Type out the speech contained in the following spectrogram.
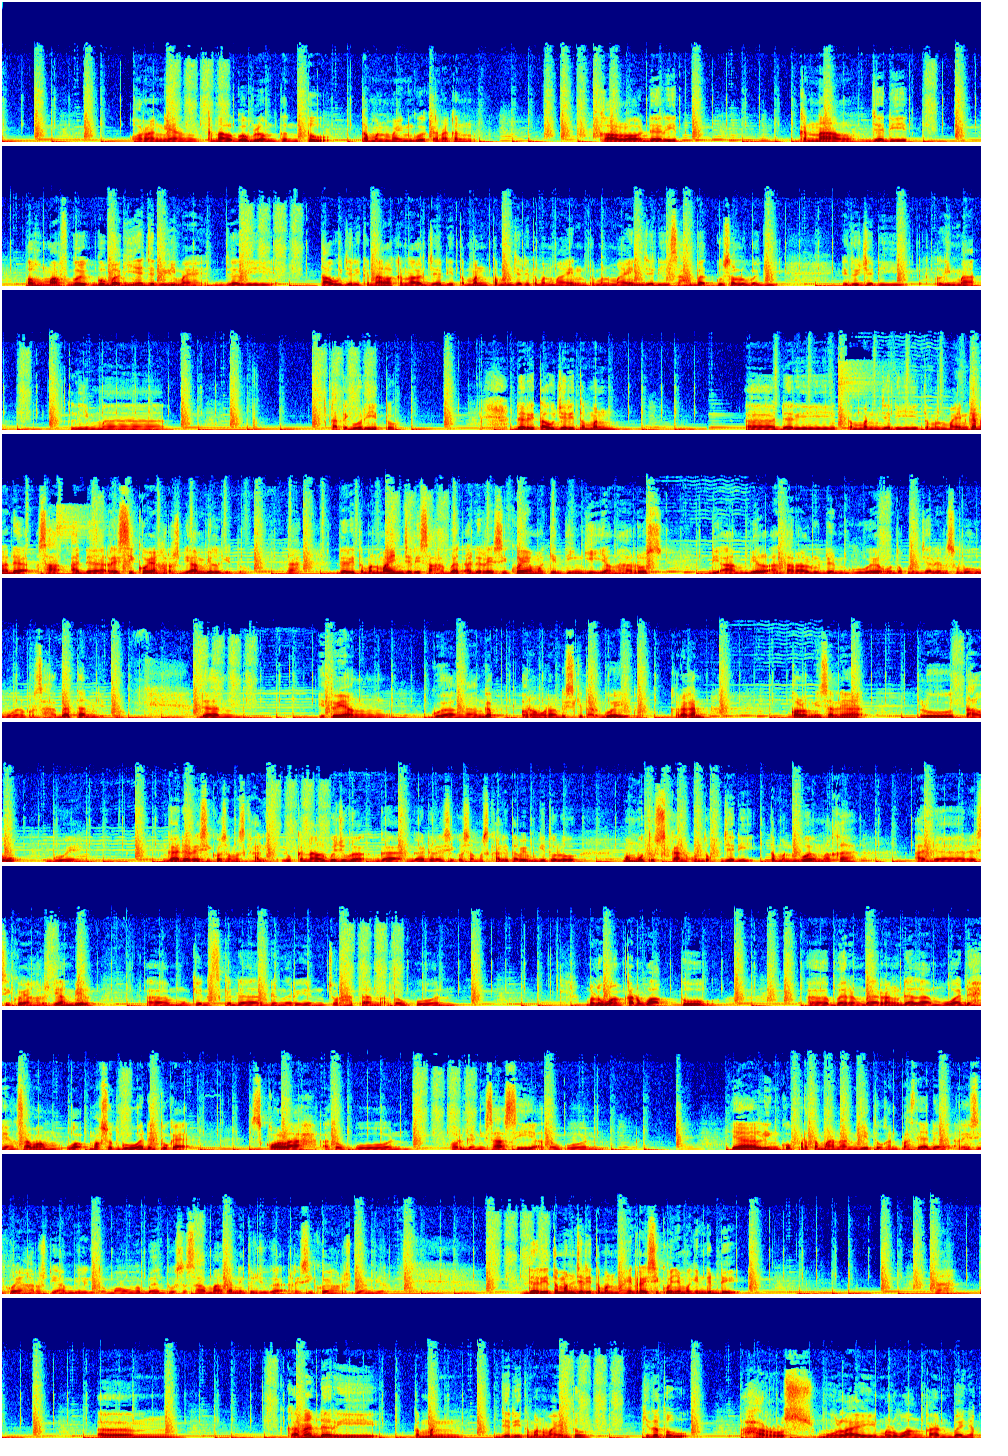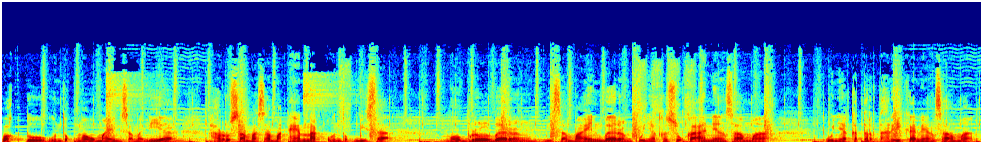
orang yang kenal gue belum tentu teman main gue karena kan kalau dari kenal jadi oh maaf gue gue baginya jadi lima ya. Jadi tahu jadi kenal kenal jadi teman teman jadi teman main teman main jadi sahabat. Gue selalu bagi itu jadi lima lima kategori itu. Dari tahu jadi teman uh, dari teman jadi teman main kan ada ada resiko yang harus diambil gitu. Nah dari teman main jadi sahabat ada resiko yang makin tinggi yang harus diambil antara lu dan gue untuk menjalin sebuah hubungan persahabatan gitu. Dan itu yang gue nganggep orang-orang di sekitar gue gitu. Karena kan kalau misalnya lu tahu gue nggak ada resiko sama sekali. Lu kenal gue juga nggak nggak ada resiko sama sekali. Tapi begitu lu memutuskan untuk jadi teman gue maka ada resiko yang harus diambil. Uh, mungkin sekedar dengerin curhatan ataupun meluangkan waktu bareng bareng-bareng dalam wadah yang sama. Wa maksud gue wadah tuh kayak sekolah ataupun organisasi ataupun ya lingkup pertemanan gitu kan pasti ada resiko yang harus diambil gitu. Mau ngebantu sesama kan itu juga resiko yang harus diambil dari teman jadi teman main resikonya makin gede. Nah um, karena dari temen jadi teman main tuh kita tuh harus mulai meluangkan banyak waktu untuk mau main sama dia. Harus sama-sama enak untuk bisa ngobrol bareng bisa main bareng punya kesukaan yang sama punya ketertarikan yang sama.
